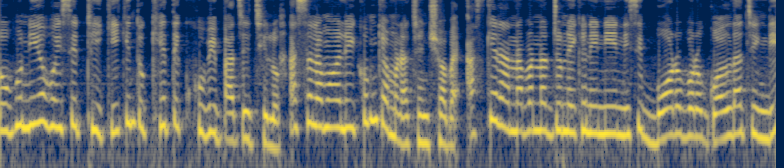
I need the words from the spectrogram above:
লোভনীয় হয়েছে ঠিকই, কিন্তু খেতে খুবই বাজে ছিল। আসসালামু আলাইকুম, কেমন আছেন সবাই? আজকে রান্না বান্নার জন্য এখানে নিয়ে নিছি বড় বড় গলদা চিংড়ি।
